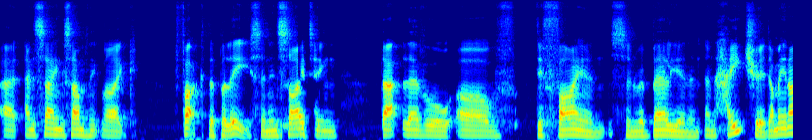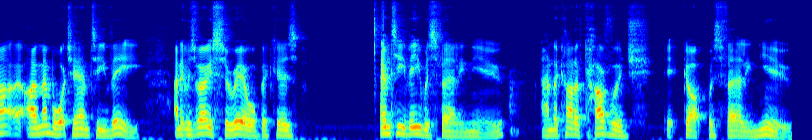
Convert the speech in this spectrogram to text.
uh, and saying something like "fuck the police" and inciting that level of defiance and rebellion and, and hatred. I mean, I, I remember watching MTV, and it was very surreal because MTV was fairly new, and the kind of coverage it got was fairly new,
